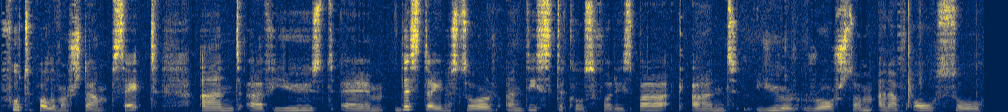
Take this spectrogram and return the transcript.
photopolymer stamp set and I've used um, this dinosaur and these stickles for his back and your Roarsome and I've also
